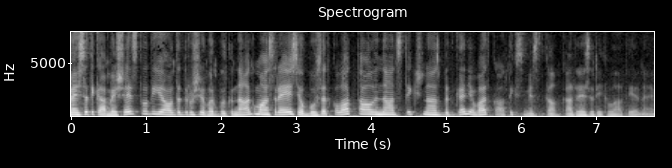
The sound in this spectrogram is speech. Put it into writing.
mēs satikāmies šeit studijā, un tad droši vien varbūt nākamās reizes jau būs atkal attālināts tikšanās, bet gan jau atkal tiksimies atkal kādreiz arī klātienē.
